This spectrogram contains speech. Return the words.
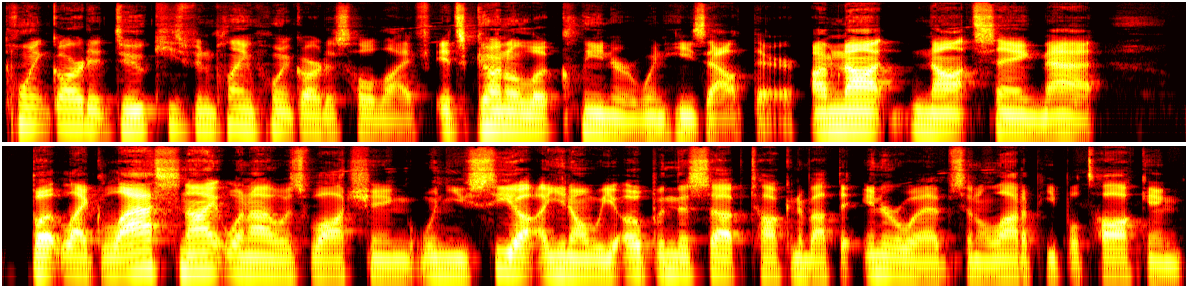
point guard at Duke. He's been playing point guard his whole life. It's gonna look cleaner when he's out there. I'm not not saying that, but like last night when I was watching, when you see, uh, you know, we open this up talking about the interwebs and a lot of people talking.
